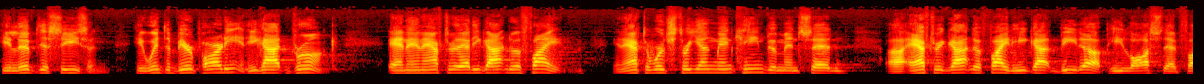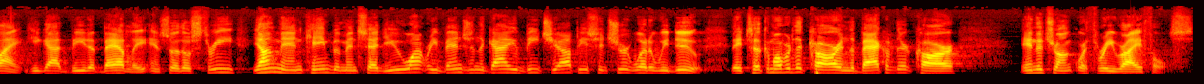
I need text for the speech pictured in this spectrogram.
He lived his season. He went to beer party and he got drunk. And then after that, he got into a fight. And afterwards, three young men came to him and said, uh, after he got into a fight, he got beat up. He lost that fight. He got beat up badly. And so those three young men came to him and said, you want revenge on the guy who beat you up? He said, Sure, what do we do? They took him over to the car. In the back of their car, in the trunk, were three rifles.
